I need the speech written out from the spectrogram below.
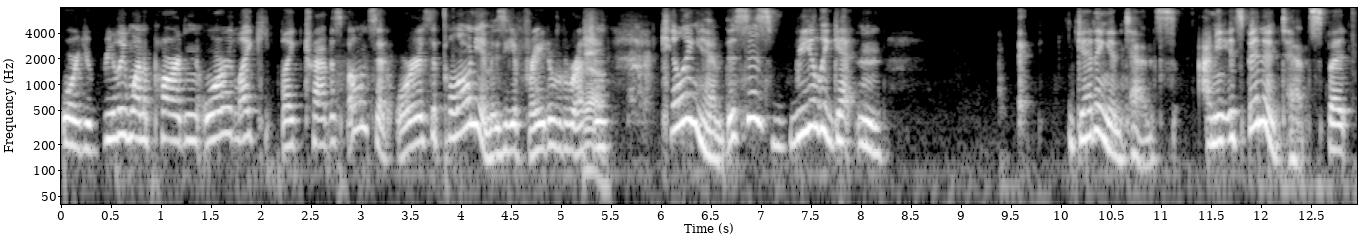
or you really want to pardon, or like like Travis Bone said, or is it polonium? Is he afraid of a Russian killing him? This is really getting getting intense. I mean, it's been intense, but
